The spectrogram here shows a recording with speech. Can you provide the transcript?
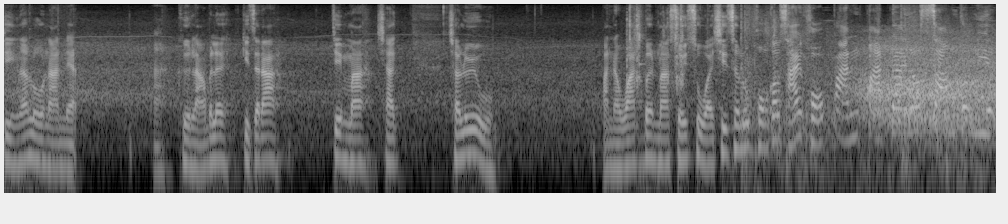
ริงๆนะโลนันเนี่ยอะคืนหลังไปเลยกิจดาจิ้มมาชาชาลิว ปานวัตเบิร์นมาสวยๆ ชิดสนุพงเข้าซ้ายขอปั่นปัดได้แล้วซ้ำก็เรียบ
